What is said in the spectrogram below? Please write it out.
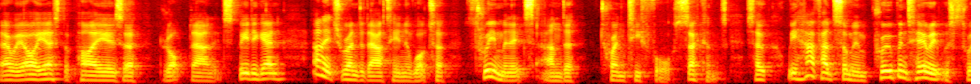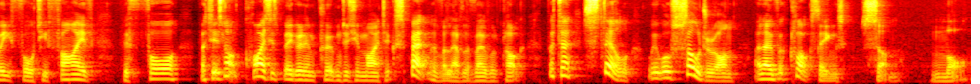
There we are, yes, the Pi is uh, dropped down its speed again, and it's rendered out in what, uh, 3 minutes and uh, 24 seconds. So we have had some improvement here. It was 345 before, but it's not quite as big an improvement as you might expect with a level of overclock, but uh, still we will soldier on and overclock things some more.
